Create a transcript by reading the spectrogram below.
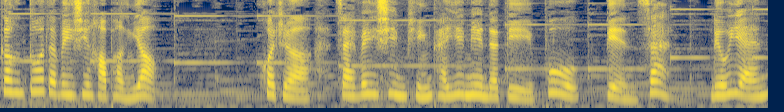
更多的微信好朋友，或者在微信平台页面的底部点赞留言。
